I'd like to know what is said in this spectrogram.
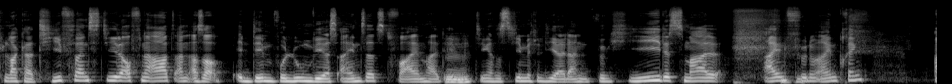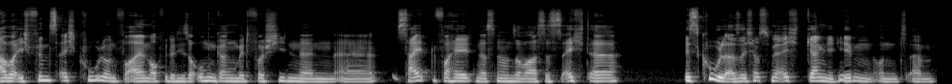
plakativ sein Stil auf eine Art an, also in dem Volumen, wie er es einsetzt, vor allem halt mhm. eben die ganzen Stilmittel, die er dann wirklich jedes Mal einführt und einbringt. Aber ich finde es echt cool und vor allem auch wieder dieser Umgang mit verschiedenen äh, Seitenverhältnissen und sowas. Das ist echt, äh, ist cool. Also ich habe es mir echt gern gegeben und ähm,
